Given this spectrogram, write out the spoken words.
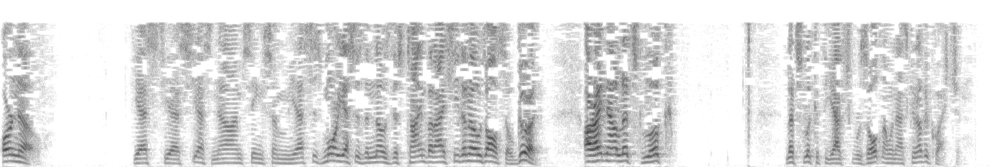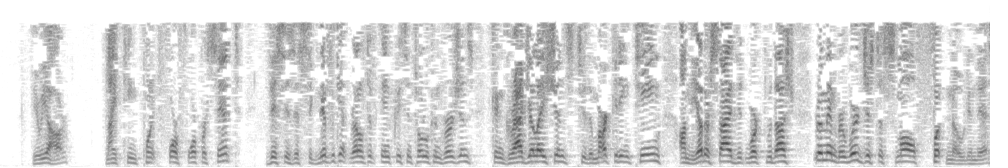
or no? Yes, yes, yes. Now I'm seeing some yeses. More yeses than noes this time, but I see the noes also. Good. All right, now let's look. Let's look at the actual result, and I want to ask another question. Here we are, 19.44%. This is a significant relative increase in total conversions. Congratulations to the marketing team on the other side that worked with us. Remember, we're just a small footnote in this.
